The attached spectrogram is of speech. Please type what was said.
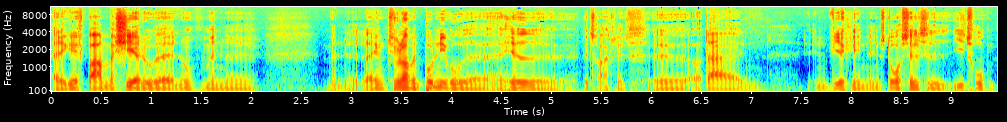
AGF bare marcherer ud af nu, men, øh, men øh, der er ingen tvivl om, at bundniveauet er, er hævet øh, betragteligt, øh, og der er en, en virkelig en, en stor selvtillid i truppen.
